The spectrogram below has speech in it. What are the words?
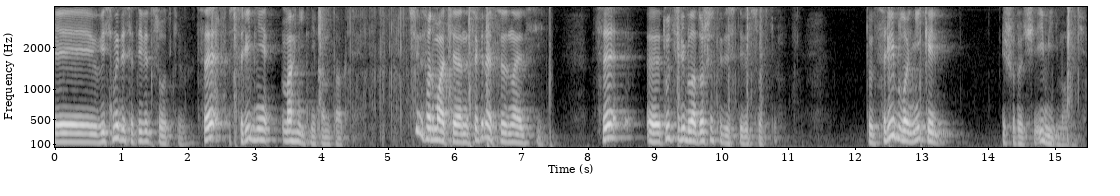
е, 80%. Це срібні магнітні контакти. Цю інформацію не секрет, це знають всі. Це е, тут срібла до 60%. Тут срібло, нікель і що тут ще? І мідь, мабуть.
